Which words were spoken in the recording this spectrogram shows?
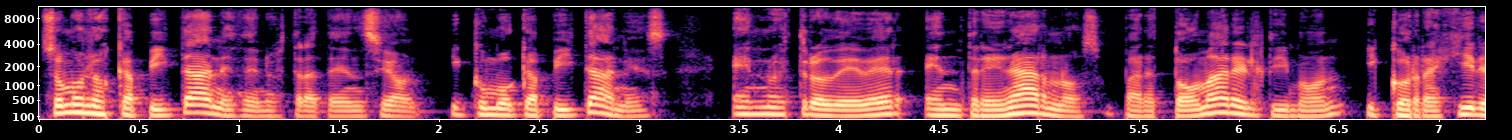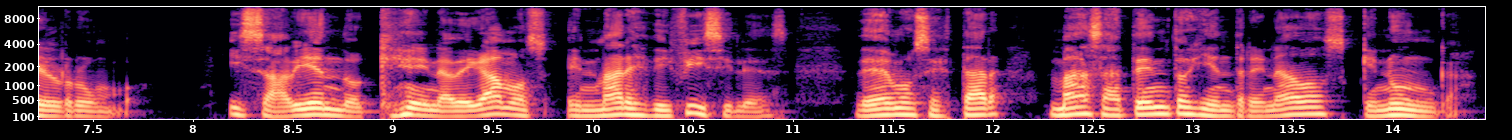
Somos los capitanes de nuestra atención y como capitanes es nuestro deber entrenarnos para tomar el timón y corregir el rumbo. Y sabiendo que navegamos en mares difíciles, debemos estar más atentos y entrenados que nunca.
